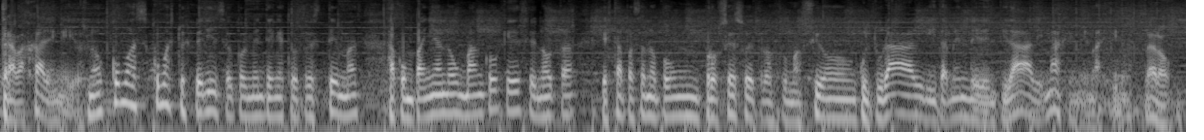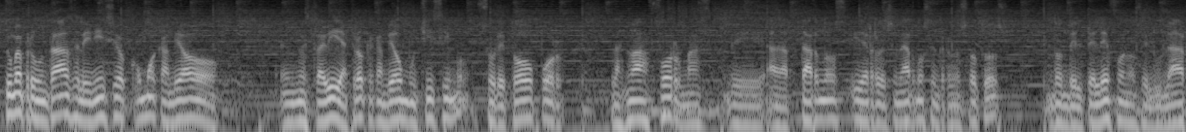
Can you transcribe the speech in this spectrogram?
trabajar en ellos. ¿no? ¿Cómo, ¿Cómo es tu experiencia actualmente en estos tres temas, acompañando a un banco que se nota que está pasando por un proceso de transformación cultural y también de identidad, de imagen, me imagino? Claro, tú me preguntabas al inicio cómo ha cambiado nuestra vida. Creo que ha cambiado muchísimo, sobre todo por las nuevas formas de adaptarnos y de relacionarnos entre nosotros, donde el teléfono celular,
